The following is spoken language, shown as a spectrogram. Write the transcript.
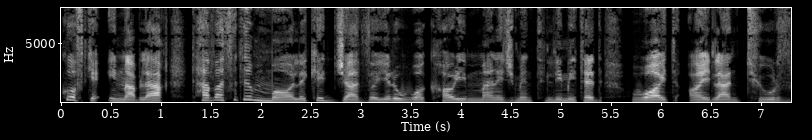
گفت که این مبلغ توسط مالک جزایر Whakaari Management Limited White Island Tours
